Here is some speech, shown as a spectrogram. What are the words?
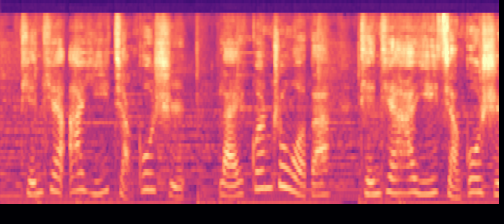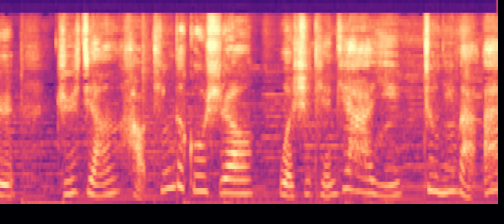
“甜甜阿姨讲故事”来关注我吧。甜甜阿姨讲故事，只讲好听的故事哦。我是甜甜阿姨，祝你晚安。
